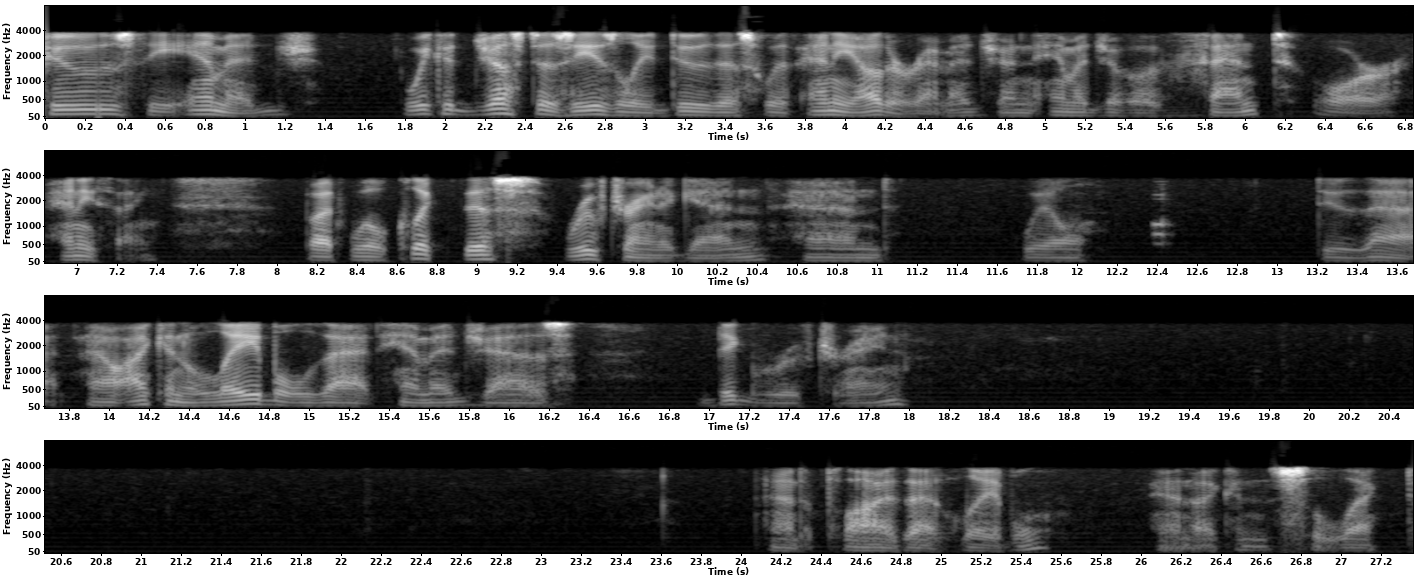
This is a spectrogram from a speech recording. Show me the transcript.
choose the image. We could just as easily do this with any other image, an image of a vent or anything. But we'll click this roof drain again and we'll do that. Now I can label that image as big roof drain. And apply that label. And I can select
